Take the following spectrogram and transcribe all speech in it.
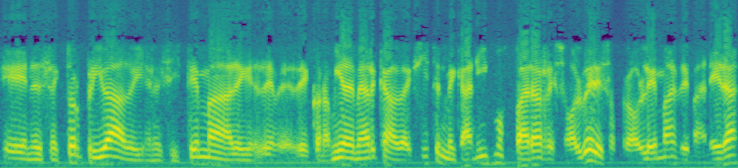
en el sector privado y en el sistema de, economía de mercado existen mecanismos para resolver esos problemas de manera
